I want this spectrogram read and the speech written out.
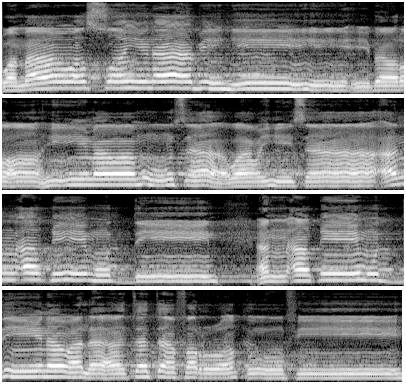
وما وصينا به إبراهيم وموسى وعيسى أن أقيموا الدين أن أقيموا الدين ولا تتفرقوا فيه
